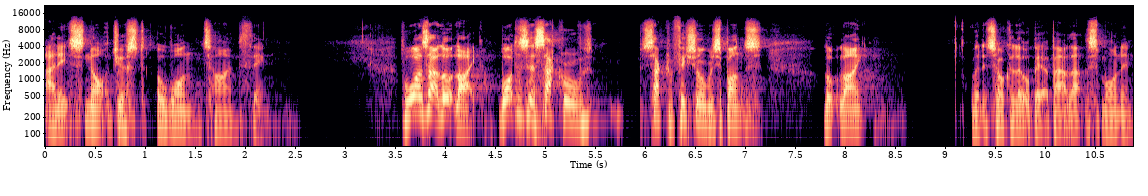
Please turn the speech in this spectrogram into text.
and it's not just a one time thing. But what does that look like? What does a sacri- sacrificial response look like? We're going to talk a little bit about that this morning.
